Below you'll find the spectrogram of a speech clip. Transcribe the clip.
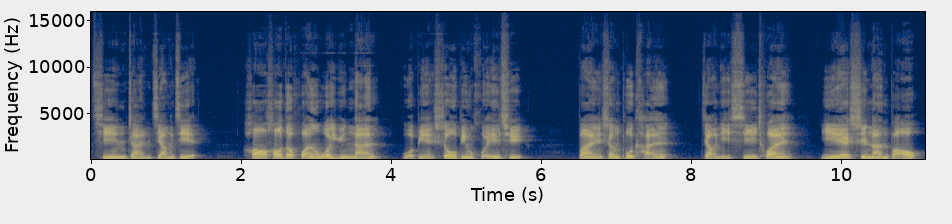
侵占疆界？好好的还我云南，我便收兵回去。半生不肯，叫你西川也是难保。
